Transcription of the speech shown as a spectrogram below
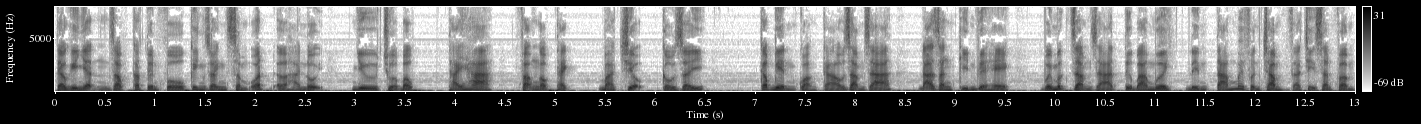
Theo ghi nhận dọc các tuyến phố kinh doanh sầm uất ở Hà Nội như Chùa Bộc, Thái Hà, Phạm Ngọc Thạch, Bà Triệu, Cầu Giấy, các biển quảng cáo giảm giá đã răng kín vỉa hè với mức giảm giá từ 30 đến 80% giá trị sản phẩm,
